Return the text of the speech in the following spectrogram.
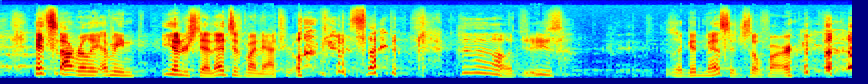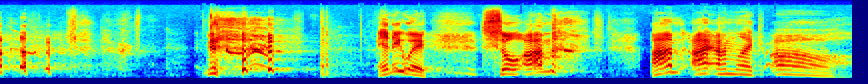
it's not really, I mean, you understand. That's just my natural kind of side. Oh, jeez. This is a good message so far. anyway, so I'm I'm I, am i am like, oh,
